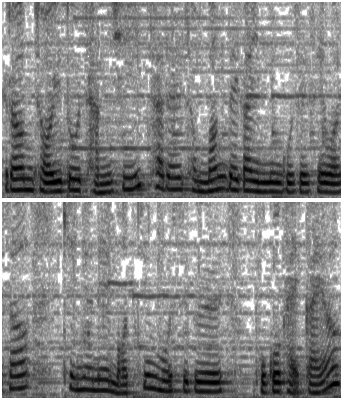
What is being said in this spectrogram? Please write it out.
그럼 저희도 잠시 차를 전망대가 있는 곳에 세워서 캐년의 멋진 모습을 보고 갈까요?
